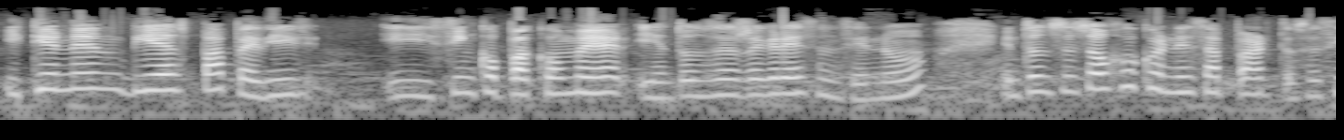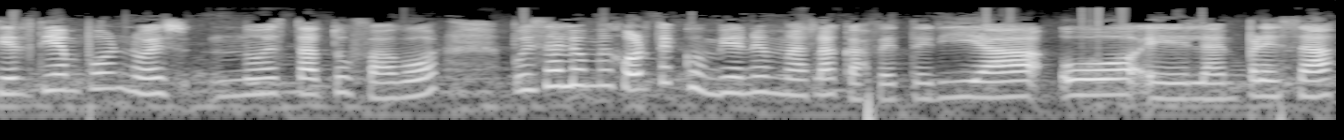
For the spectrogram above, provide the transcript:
y tienen 10 para pedir y cinco para comer y entonces regresense, ¿no? Entonces ojo con esa parte, o sea, si el tiempo no es no está a tu favor, pues a lo mejor te conviene más la cafetería o eh, la empresa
